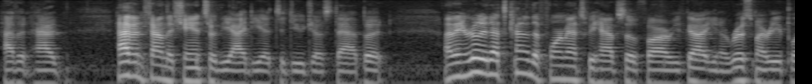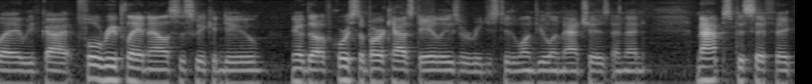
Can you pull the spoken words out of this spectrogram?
haven't had haven't found the chance or the idea to do just that. But I mean, really, that's kind of the formats we have so far. We've got you know roast my replay. We've got full replay analysis we can do. We have the of course the barcast dailies where we just do the one v one matches, and then map specific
